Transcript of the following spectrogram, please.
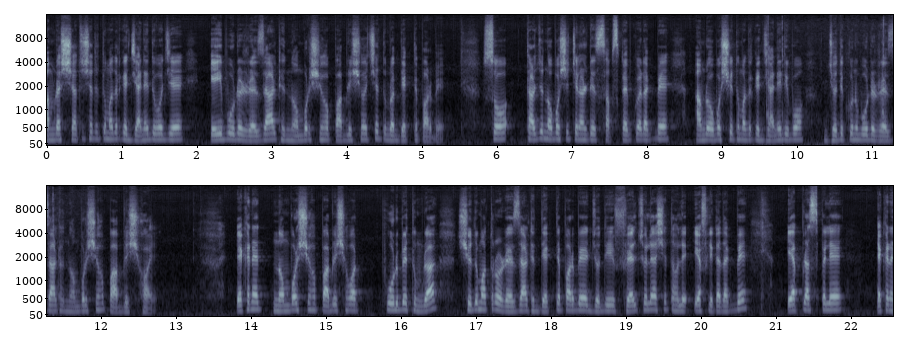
আমরা সাথে সাথে তোমাদেরকে জানিয়ে দেবো যে এই বোর্ডের রেজাল্ট নম্বর সহ পাবলিশ হয়েছে, তোমরা দেখতে পারবে। সো তার জন্য অবশ্যই চ্যানেলটি সাবস্ক্রাইব করে রাখবে। আমরা অবশ্যই তোমাদেরকে জানিয়ে দিব যদি কোনো বোর্ডের রেজাল্ট নম্বর সহ পাবলিশ হয়। এখানে নম্বর সহ পাবলিশ হওয়ার পূর্বে তোমরা শুধুমাত্র রেজাল্ট দেখতে পারবে। যদি ফেল চলে আসে, তাহলে এফ লেখা থাকবে। এ প্লাস পেলে এখানে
